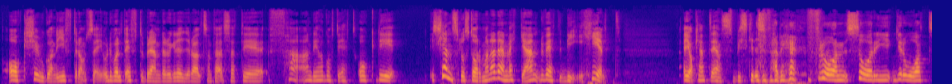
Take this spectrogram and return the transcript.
Och 20 gifte de sig och det var lite efterbränder och grejer och allt sånt där. Så att det, fan det har gått i ett. Och det, känslostormarna den veckan, du vet det är helt, jag kan inte ens beskriva det. Från sorg, gråt,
